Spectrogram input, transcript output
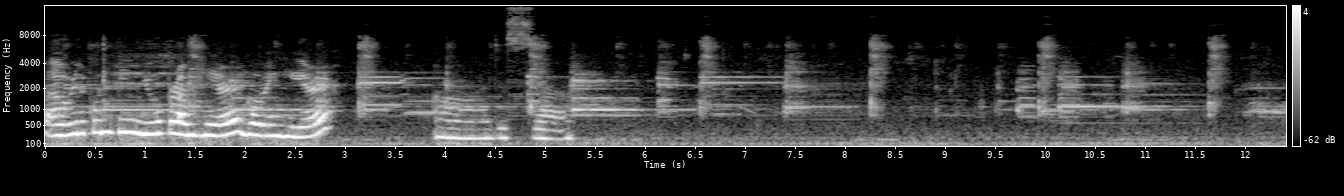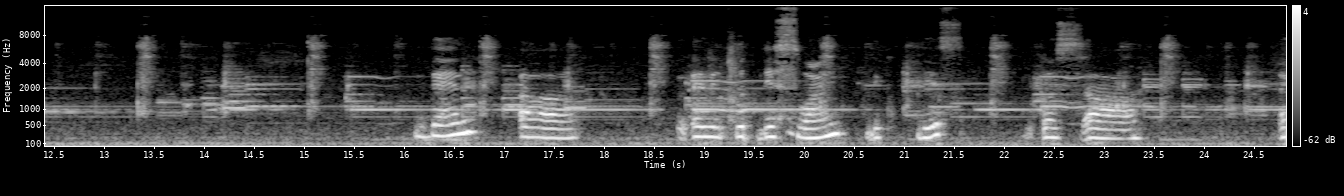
uh, we'll continue from here going here. Uh, just uh, then uh, I will put this one this because uh, I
